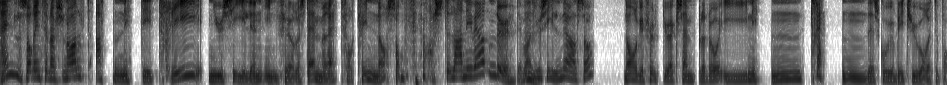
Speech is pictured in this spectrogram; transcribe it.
Hendelser internasjonalt 1893. New Zealand innfører stemmerett for kvinner som første land i verden, du. Det var New Zealand, det, altså. Norge fulgte jo eksempelet da i 1913. Det skulle jo bli 20 år etterpå.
